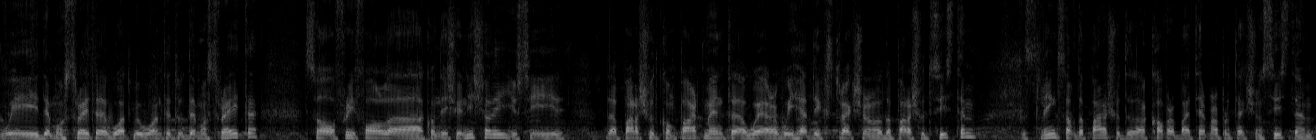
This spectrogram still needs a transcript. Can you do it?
We demonstrated what we wanted to demonstrate. So free fall uh, condition initially, you see the parachute compartment uh, where we had the extraction of the parachute system. The slings of the parachute that are covered by thermal protection system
